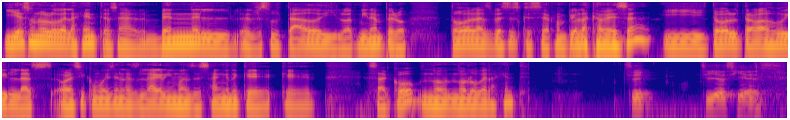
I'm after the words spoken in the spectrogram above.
Y eso no lo ve la gente. O sea, ven el, resultado y lo admiran, pero todas las veces que se rompió la cabeza y todo el trabajo y las, ahora sí como dicen, las lágrimas de sangre que, que sacó, no, no lo ve la gente. Sí. Sí, así es.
